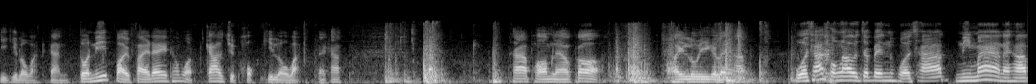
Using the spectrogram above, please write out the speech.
กี่กิโลวัตต์กัน ตัวนี้ปล่อยไฟได้ทั้งหมด 9.6 กิโลวัตต์นะครับ ถ้าพร้อมแล้วก็ไปลุยกันเลยครับ หัวชาร์จของเราจะเป็นหัวชาร์จนีมานะครับ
